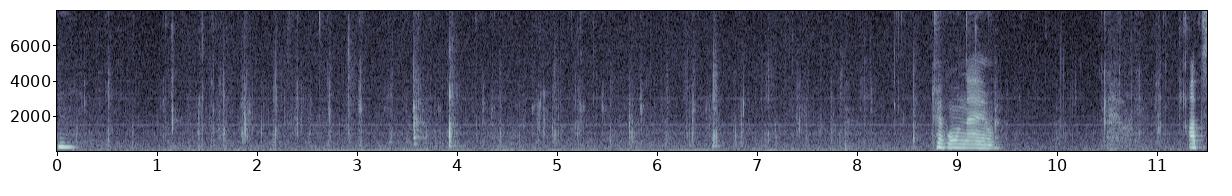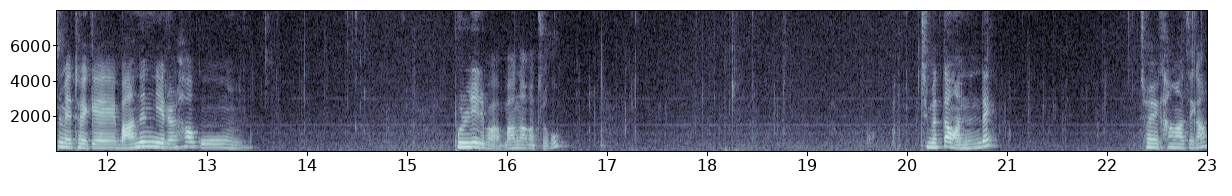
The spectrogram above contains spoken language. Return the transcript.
음. 제가 오늘 아침에 되게 많은 일을 하고 볼 일이 마- 많아가지고 집에 딱 왔는데 저희 강아지가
